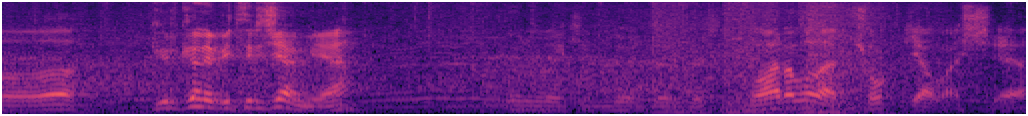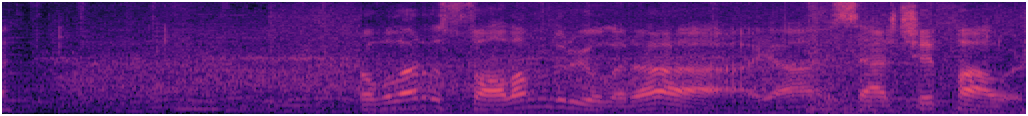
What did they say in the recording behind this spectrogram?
Oho. Gürkan'ı bitireceğim ya. Dur bakayım dur dur dur. Bu arabalar çok yavaş ya. Arabalar da sağlam duruyorlar ha. Yani serçe power.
